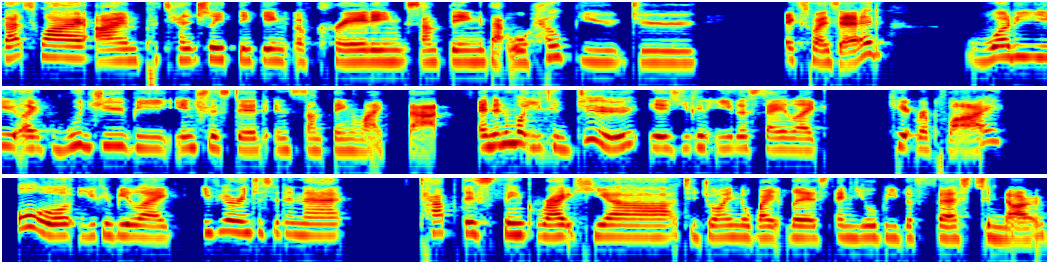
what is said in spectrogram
That's why I'm potentially thinking of creating something that will help you do X, Y, Z. What do you like? Would you be interested in something like that? And then what you mm-hmm. can do is you can either say, like, hit reply, or you can be like, if you're interested in that, tap this link right here to join the waitlist, and you'll be the first to know.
